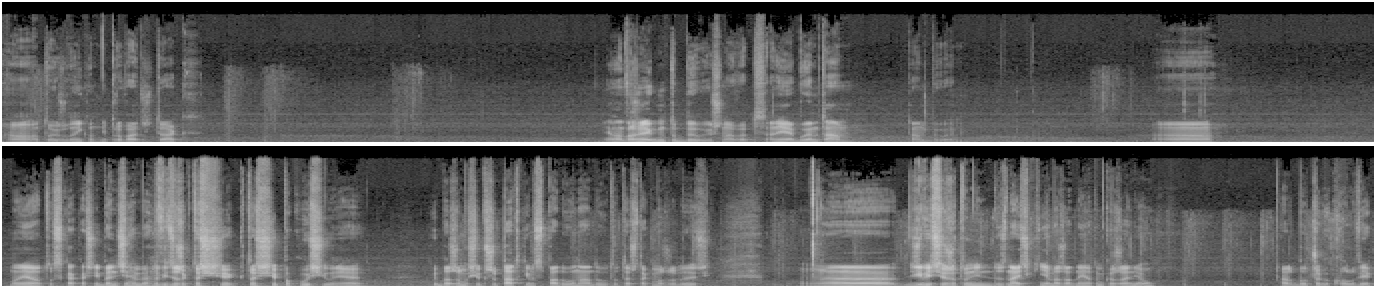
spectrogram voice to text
Aha, a to już donikąd nie prowadzi, tak? Ja mam wrażenie, jakbym tu był już nawet. A nie, byłem tam. Tam byłem. A... No nie no, tu skakać nie będziemy, ale widzę, że ktoś się, ktoś się pokusił, nie? Chyba, że mu się przypadkiem spadło na dół, to też tak może być. Eee, dziwię się, że tu znajdźki nie ma żadnej na tym korzeniu. Albo czegokolwiek.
